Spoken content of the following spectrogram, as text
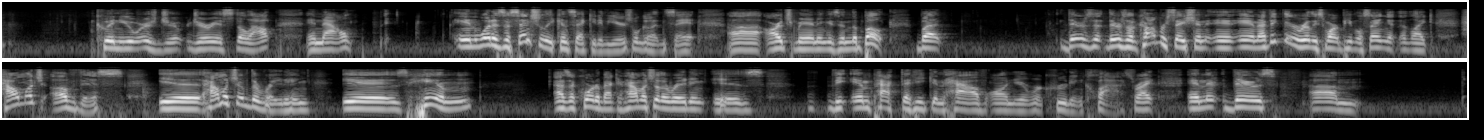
Quinn Ewers' ju- jury is still out, and now in what is essentially consecutive years, we'll go ahead and say it, uh, Arch Manning is in the boat. But there's a, there's a conversation, and, and, I think there are really smart people saying it that like how much of this is how much of the rating is him as a quarterback, and how much of the rating is the impact that he can have on your recruiting class, right? And there there's um,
